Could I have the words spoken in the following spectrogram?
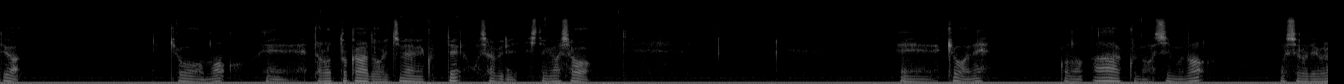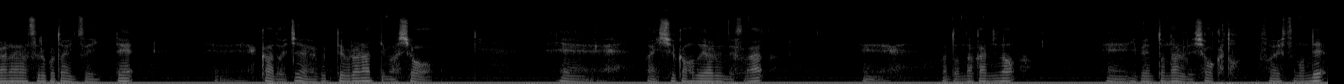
では今日も、えー、タロットカードを1枚めくっておしゃべりしてみましょうえー、今日はねこのアークのシムのお城で占いをすることについて、えー、カード1枚めくって占ってみましょう、えー、まあ、1週間ほどやるんですが、えまあ、どんな感じの、えイベントになるでしょうかとそういう質問で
